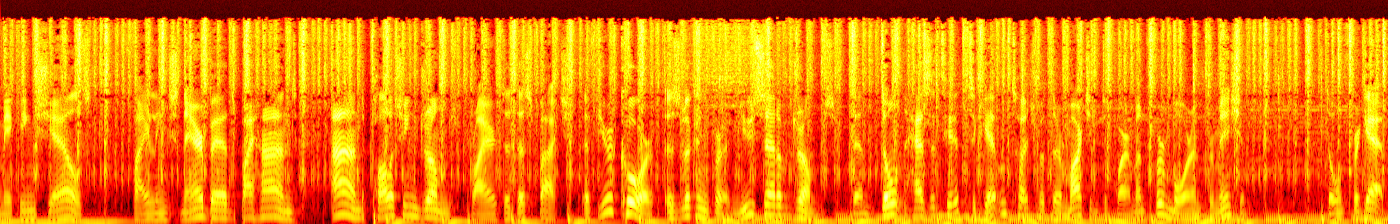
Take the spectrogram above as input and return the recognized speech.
making shells, filing snare beds by hand, and polishing drums prior to dispatch. If your corps is looking for a new set of drums, then don't hesitate to get in touch with their marching department for more information. Don't forget,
